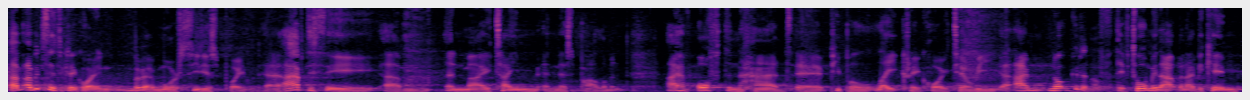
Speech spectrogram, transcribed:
um, I would say to Craig Hoyne, maybe a more serious point. Uh, I have to say, um, in my time in this Parliament, I have often had uh, people like Craig Hoy tell me I'm not good enough. They've told me that when I became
